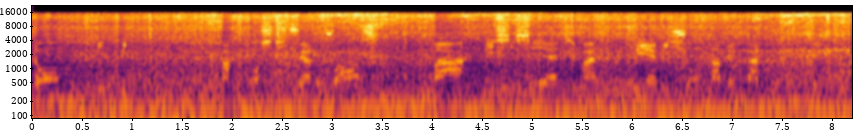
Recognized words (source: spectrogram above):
l'homme qui pas constituer une offense, pas nécessaire de avec la loi.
